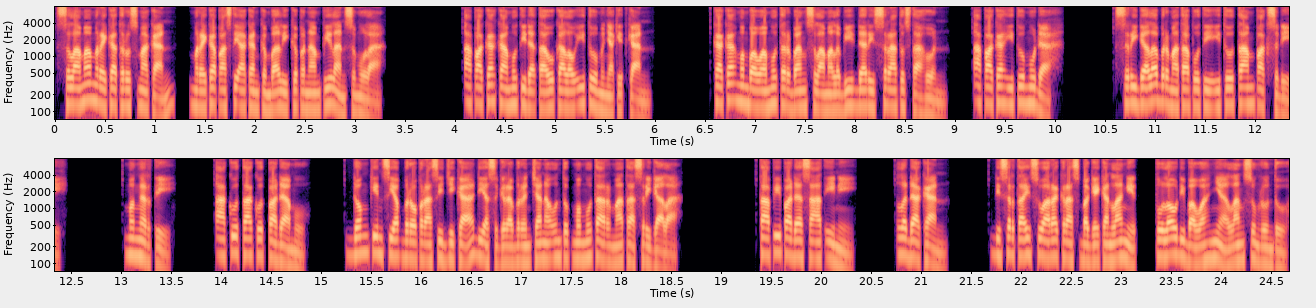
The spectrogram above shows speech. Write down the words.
Selama mereka terus makan, mereka pasti akan kembali ke penampilan semula. Apakah kamu tidak tahu kalau itu menyakitkan? Kakak membawamu terbang selama lebih dari seratus tahun. Apakah itu mudah? Serigala bermata putih itu tampak sedih. Mengerti. Aku takut padamu. Dongkin siap beroperasi jika dia segera berencana untuk memutar mata serigala. Tapi pada saat ini, ledakan. Disertai suara keras bagaikan langit, pulau di bawahnya langsung runtuh.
